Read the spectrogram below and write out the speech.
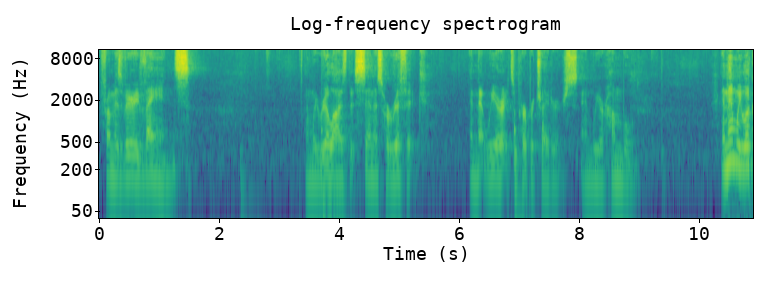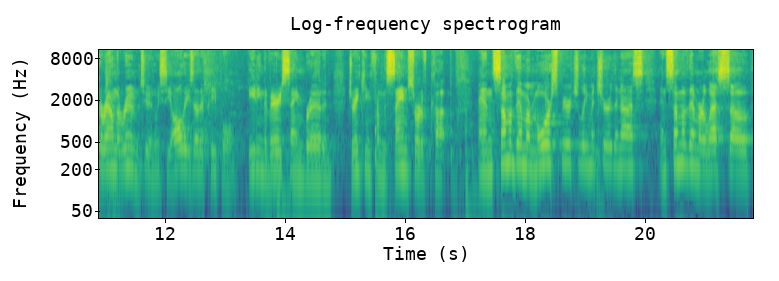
from his very veins. And we realize that sin is horrific and that we are its perpetrators and we are humbled. And then we look around the room too, and we see all these other people eating the very same bread and drinking from the same sort of cup. And some of them are more spiritually mature than us, and some of them are less so.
